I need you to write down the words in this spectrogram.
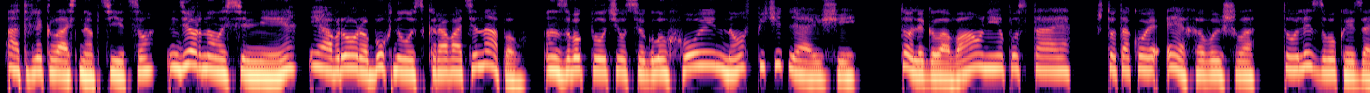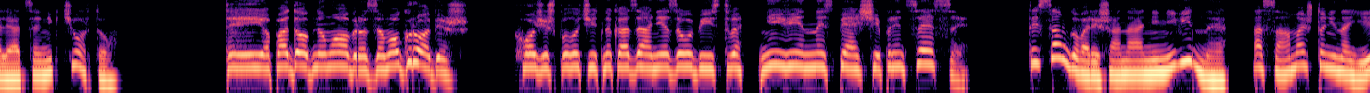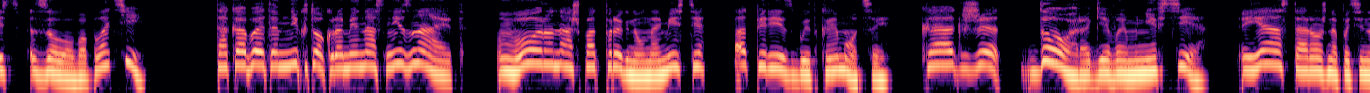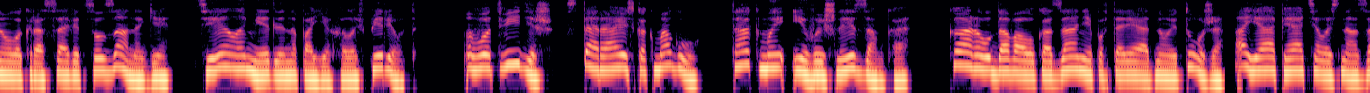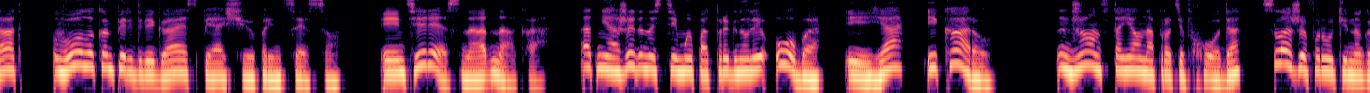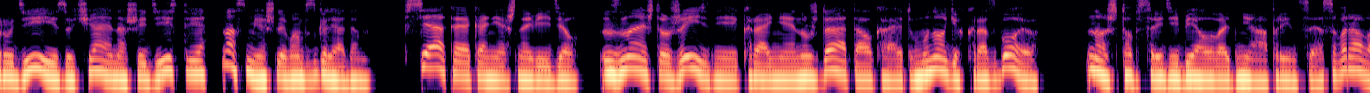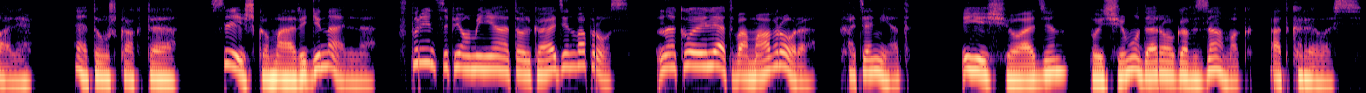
Отвлеклась на птицу, дернулась сильнее, и Аврора бухнулась с кровати на пол. Звук получился глухой, но впечатляющий. То ли голова у нее пустая, что такое эхо вышло, то ли звукоизоляция ни к черту. «Ты ее подобным образом угробишь! Хочешь получить наказание за убийство невинной спящей принцессы?» «Ты сам говоришь, она не невинная, а самое, что ни на есть, злого плоти». «Так об этом никто, кроме нас, не знает». Ворон аж подпрыгнул на месте от переизбытка эмоций. «Как же дороги вы мне все!» Я осторожно потянула красавицу за ноги, тело медленно поехало вперед. «Вот видишь, стараюсь как могу». Так мы и вышли из замка. Карл давал указания, повторяя одно и то же, а я пятилась назад, волоком передвигая спящую принцессу. Интересно, однако. От неожиданности мы подпрыгнули оба, и я, и Карл. Джон стоял напротив входа, сложив руки на груди и изучая наши действия насмешливым взглядом. Всякое, конечно, видел. Зная, что жизнь и крайняя нужда толкают многих к разбою, но чтоб среди белого дня принцесс воровали, это уж как-то слишком оригинально. В принципе, у меня только один вопрос. На кой ляд вам Аврора? Хотя нет. Еще один. Почему дорога в замок открылась?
